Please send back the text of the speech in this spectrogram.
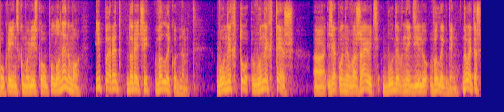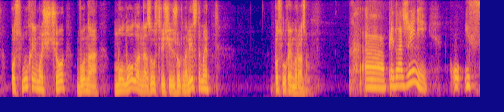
українському військовополоненому, і перед, до речі, Великоднем. В них то в них теж, як вони вважають, буде в неділю Великдень. Давайте ж послухаємо, що вона молола на зустрічі з журналістами. Послухаємо разом. предложений из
